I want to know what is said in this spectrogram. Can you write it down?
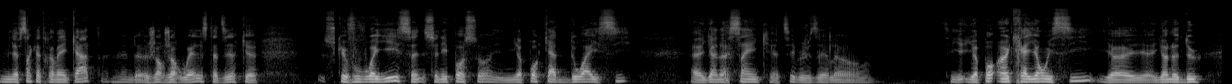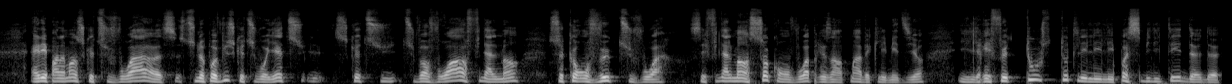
1984 euh, de George Orwell, c'est-à-dire que ce que vous voyez, ce, n'est pas ça. Il n'y a pas quatre doigts ici. Euh, il y en a cinq. Veux dire, là, il n'y a pas un crayon ici, il y, en a deux. Indépendamment de ce que tu vois, si tu n'as pas vu ce que tu voyais, ce que tu vas voir finalement, ce qu'on veut que tu vois. C'est finalement ça qu'on voit présentement avec les médias. Ils réfutent toutes les, possibilités de,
